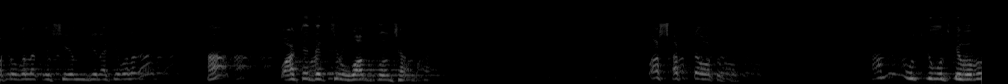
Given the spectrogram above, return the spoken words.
অটো গুলাকে সিএমজি না কি বলে গা? হ্যাঁ? ওয়াতে দেখছি ওয়াক চলছে আমার। পাঁচ সাতটা অটো। আমি মুচকে মুচকে বাবু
